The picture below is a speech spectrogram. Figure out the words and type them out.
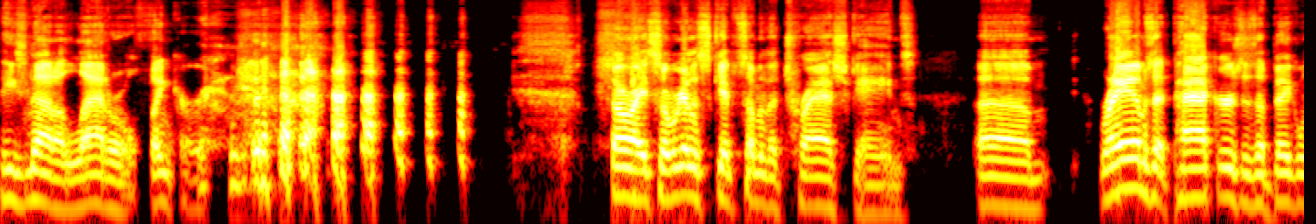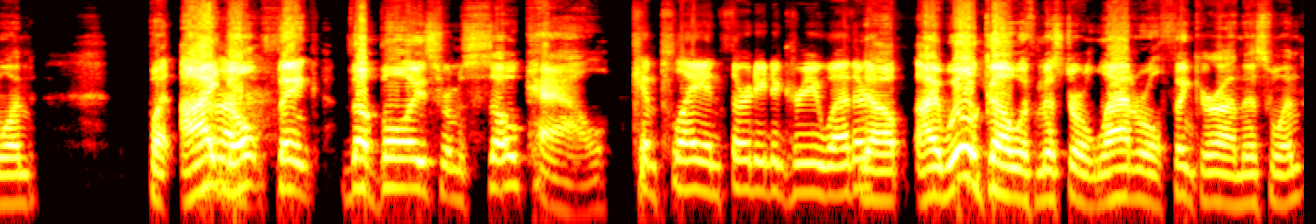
He's not a lateral thinker. All right, so we're going to skip some of the trash games. Um, Rams at Packers is a big one, but I Ugh. don't think the boys from SoCal. Can play in 30 degree weather. No, I will go with Mr. Lateral Thinker on this one.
